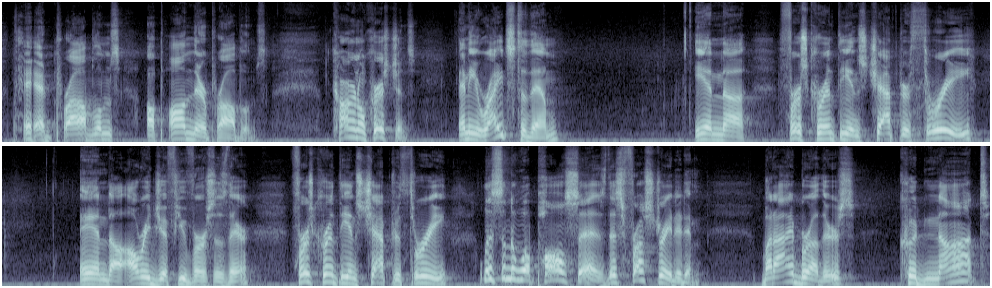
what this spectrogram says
they had problems upon their problems. Carnal Christians. And he writes to them in uh, 1 Corinthians chapter 3, and uh, I'll read you a few verses there. 1 Corinthians chapter 3, listen to what Paul says. This frustrated him. But I, brothers, could not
